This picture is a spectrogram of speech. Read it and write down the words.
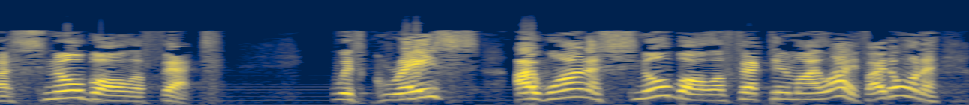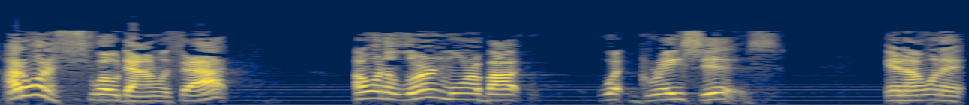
a snowball effect. With grace, I want a snowball effect in my life. I don't want to, I don't want to slow down with that. I want to learn more about what grace is. And I want to,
